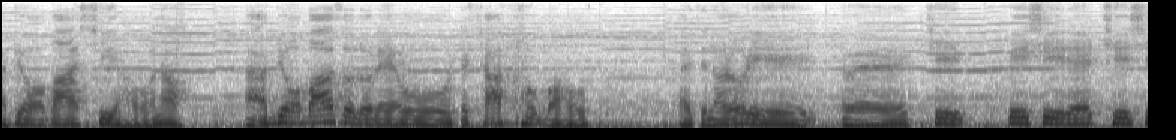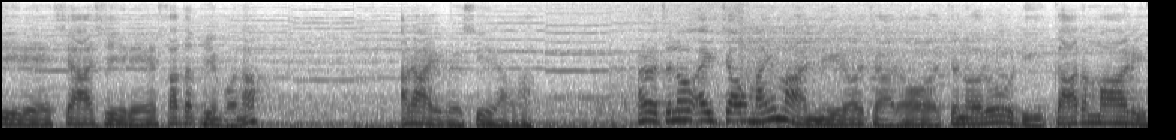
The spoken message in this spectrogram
အပျော်ပါးရှိတာပေါ့နော်အဲအပျော်ပါးဆိုလို့လည်းဟိုတခြားမဟုတ်ပါဘူးအဲကျွန်တော်တို့တွေအဲခြေပေးရှိတယ်ခြေရှိတယ်ရှားရှိတယ်စသဖြင့်ပေါ့နော်အဲ့ဒါတွေပဲရှိတာပါအဲ့တော့ကျွန်တော်အဲ့ကြောင်မိုင်းမှာနေတော့ကြတော့ကျွန်တော်တို့ဒီကားသမားတွေ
